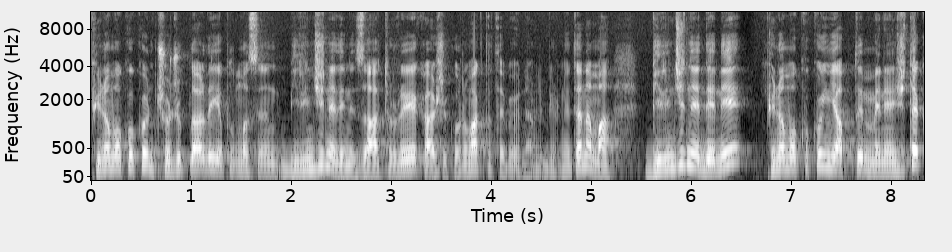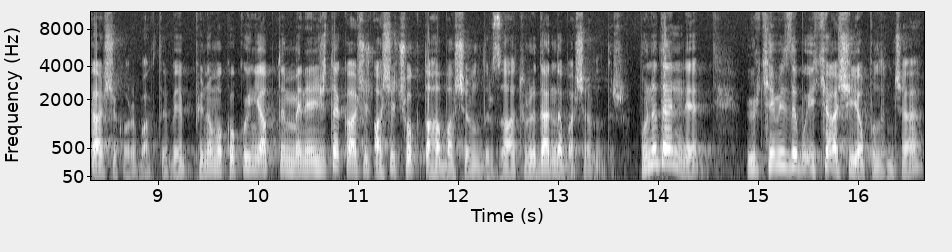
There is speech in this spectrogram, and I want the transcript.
pneumokokun çocuklarda yapılmasının birinci nedeni zatürreye karşı korumak da tabii önemli bir neden ama birinci nedeni pneumokokun yaptığı menenjite karşı korumaktır ve pneumokokun yaptığı menenjite karşı aşı çok daha başarılıdır. Zatürreden de başarılıdır. Bu nedenle ülkemizde bu iki aşı yapılınca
